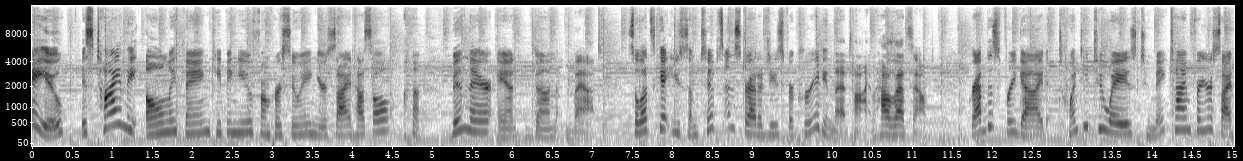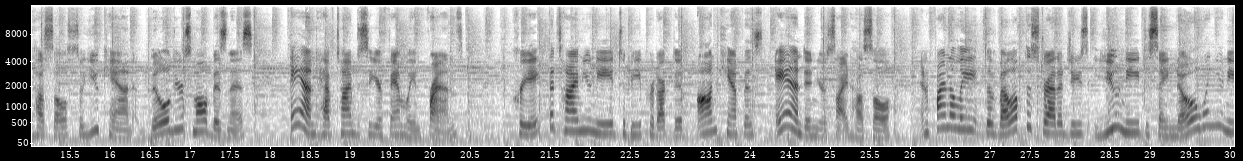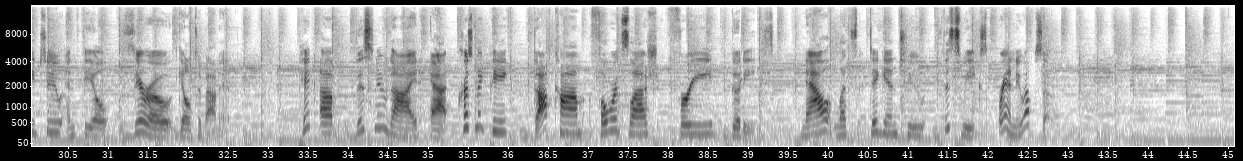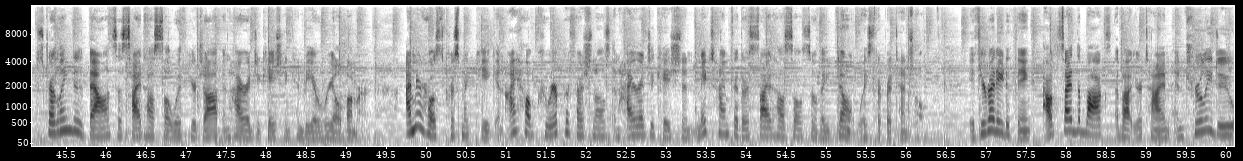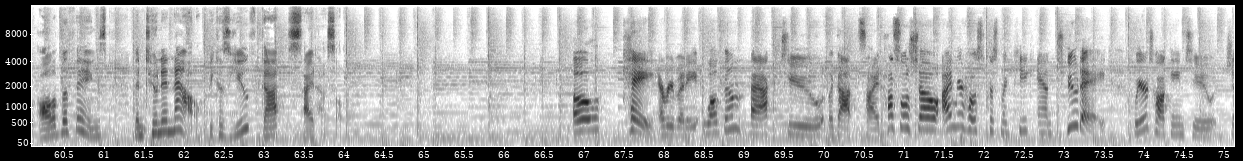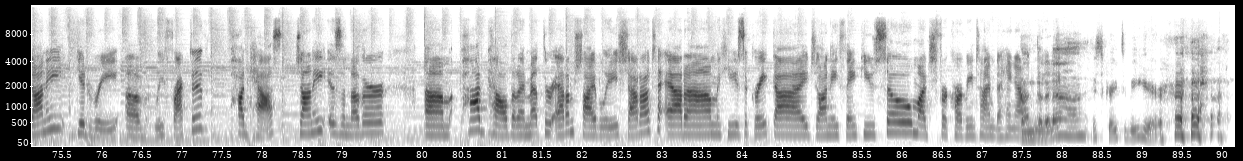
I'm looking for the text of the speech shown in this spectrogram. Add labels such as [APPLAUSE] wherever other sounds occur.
Hey, you, is time the only thing keeping you from pursuing your side hustle? [LAUGHS] Been there and done that. So let's get you some tips and strategies for creating that time. How's that sound? Grab this free guide 22 ways to make time for your side hustle so you can build your small business and have time to see your family and friends. Create the time you need to be productive on campus and in your side hustle and finally, develop the strategies you need to say no when you need to and feel zero guilt about it. Pick up this new guide at chrismcpeak.com forward slash free goodies. Now, let's dig into this week's brand new episode. Struggling to balance a side hustle with your job in higher education can be a real bummer. I'm your host, Chris McPeak, and I help career professionals in higher education make time for their side hustle so they don't waste their potential. If you're ready to think outside the box about your time and truly do all of the things, then tune in now because you've got Side Hustle. Okay, everybody, welcome back to the Got Side Hustle Show. I'm your host, Chris McPeak, and today we're talking to Johnny Guidry of Refractive podcast. Johnny is another um, pod pal that I met through Adam Shively. Shout out to Adam. He's a great guy. Johnny, thank you so much for carving time to hang out Dun, with da, me. da, da. It's great to be here. [LAUGHS]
